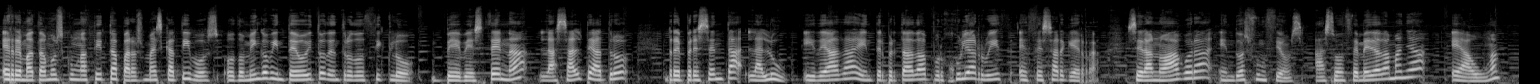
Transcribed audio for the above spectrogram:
E rematamos cunha cita para os máis cativos. O domingo 28, dentro do ciclo Bebescena, La Sal Teatro representa La Lú, ideada e interpretada por Julia Ruiz e César Guerra. Será no Ágora en dúas funcións, ás 11.30 da mañá e a 1.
